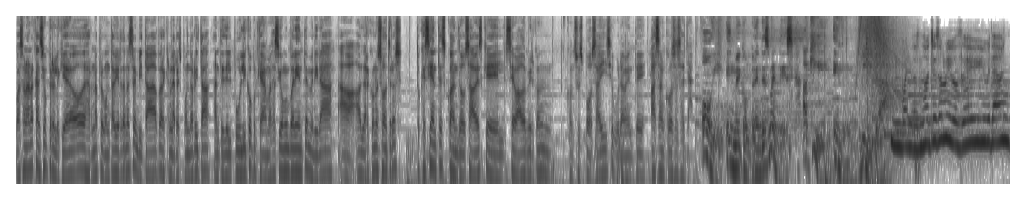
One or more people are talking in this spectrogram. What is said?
va a sonar una canción, pero le quiero dejar una pregunta abierta a nuestra invitada para que me la responda ahorita antes del público, porque además ha sido muy valiente en venir a, a hablar con nosotros. ¿Tú qué sientes cuando sabes que él se va a dormir con, con su esposa y seguramente pasan cosas allá? Hoy en Me Comprendes Méndez, aquí en Vibra. Buenas noches amigos de Vibran,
